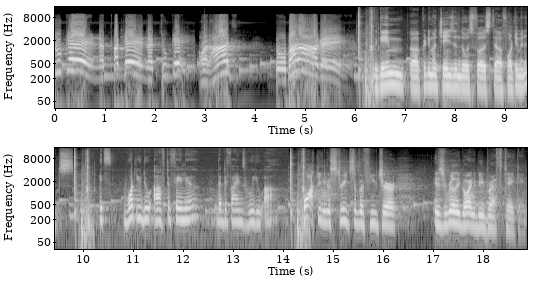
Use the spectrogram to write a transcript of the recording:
रुके न थके न चुके और आज दोबारा आ गए The game uh, pretty much changed in those first uh, 40 minutes. It's what you do after failure that defines who you are. Walking the streets of the future is really going to be breathtaking.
